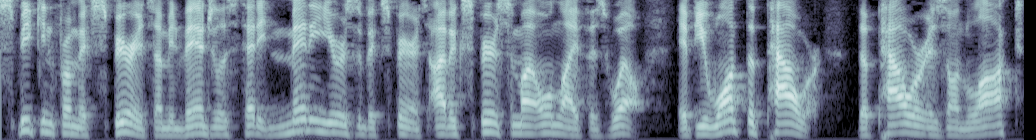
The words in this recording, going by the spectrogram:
Speaking from experience, I mean, Evangelist Teddy, many years of experience. I've experienced in my own life as well. If you want the power, the power is unlocked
